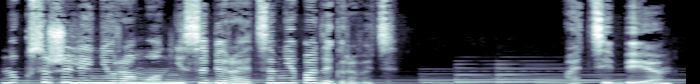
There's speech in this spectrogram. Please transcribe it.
Но, к сожалению, Рамон не собирается мне подыгрывать. «А тебе?» —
